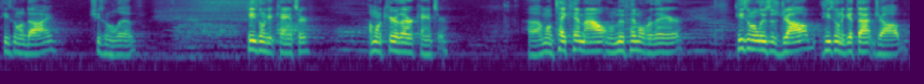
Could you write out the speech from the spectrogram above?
he's going to die, she's going to live, he's going to get cancer, I'm going to cure their cancer, uh, I'm going to take him out, I'm going to move him over there. He's going to lose his job, he's going to get that job.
